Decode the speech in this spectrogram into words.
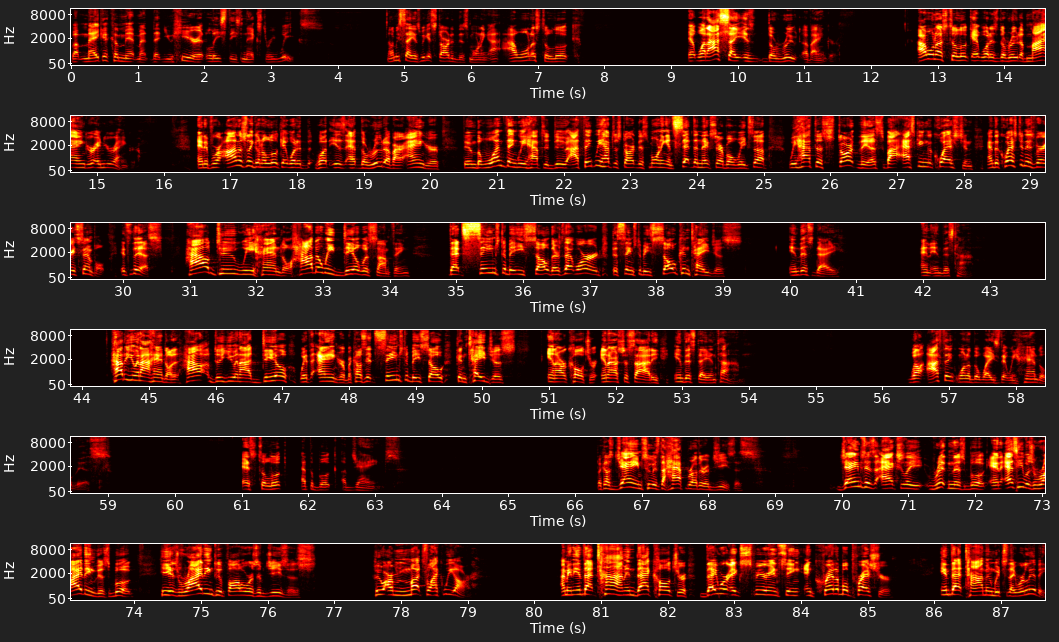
But make a commitment that you hear at least these next three weeks. Now, let me say, as we get started this morning, I, I want us to look at what I say is the root of anger. I want us to look at what is the root of my anger and your anger. And if we're honestly going to look at what, it, what is at the root of our anger, then the one thing we have to do, I think we have to start this morning and set the next several weeks up. We have to start this by asking a question. And the question is very simple it's this How do we handle, how do we deal with something that seems to be so, there's that word, that seems to be so contagious in this day and in this time? How do you and I handle it? How do you and I deal with anger? Because it seems to be so contagious in our culture, in our society, in this day and time. Well, I think one of the ways that we handle this is to look at the book of James. Because James, who is the half brother of Jesus, James has actually written this book, and as he was writing this book, he is writing to followers of Jesus who are much like we are. I mean, in that time, in that culture, they were experiencing incredible pressure in that time in which they were living.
